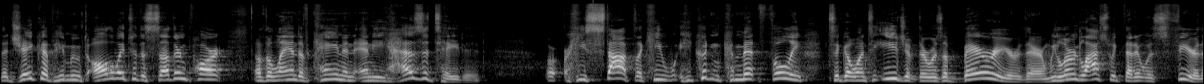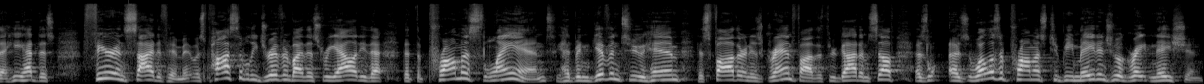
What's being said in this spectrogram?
that Jacob, he moved all the way to the southern part of the land of Canaan and he hesitated he stopped like he, he couldn't commit fully to go into egypt there was a barrier there and we learned last week that it was fear that he had this fear inside of him it was possibly driven by this reality that, that the promised land had been given to him his father and his grandfather through god himself as, as well as a promise to be made into a great nation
